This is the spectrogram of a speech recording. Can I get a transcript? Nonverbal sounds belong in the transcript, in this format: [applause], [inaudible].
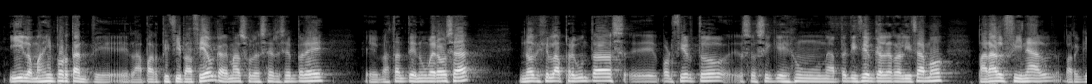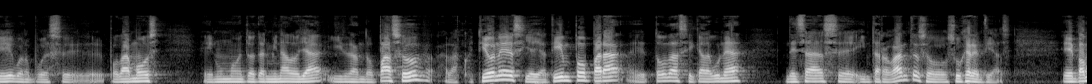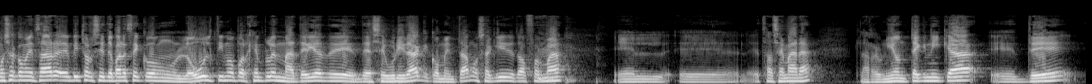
y lo más importante, la participación, que además suele ser siempre bastante numerosa. No dejen las preguntas, por cierto, eso sí que es una petición que le realizamos para el final, para que bueno pues podamos en un momento determinado ya ir dando paso a las cuestiones y haya tiempo para eh, todas y cada una de esas eh, interrogantes o sugerencias. Eh, vamos a comenzar, Víctor, si te parece, con lo último, por ejemplo, en materia de, seguridad que comentamos aquí, de todas formas, esta semana, la reunión técnica de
